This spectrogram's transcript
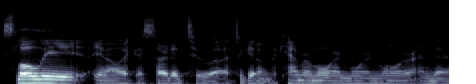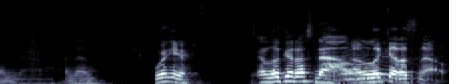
slowly, you know, like I started to uh, to get on the camera more and more and more, and then uh, and then we're here. And look at us now. And look at us now.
